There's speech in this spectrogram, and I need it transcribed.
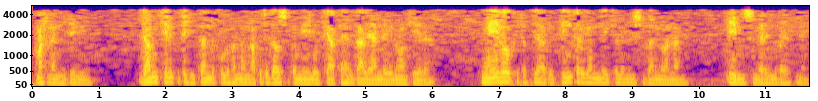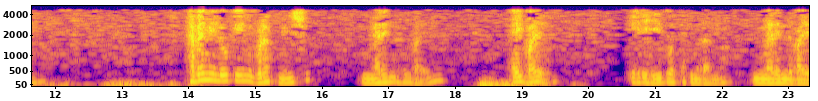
මට නම් හිතෙන්නේ යම් කෙනෙකුට හිතන්න පුළුවන් නම් අපිට දවසක මේ ලෝකේ අතහැර දාලා යන්න වෙනවා කියලා. මේ ලෝකෙට තියාගෙන තින් කරගන්නයි කියලා මිනිස්සු දන්නවා නම් ඒ මිනිස්සු මැරෙන්න බයක් නැහැ. හැබැයි මේ ලෝකේ ඉන්න ගොඩක් මිනිස්සු මැරෙන්න හොයි බයයි. ඇයි බය? ඒකට හේතුවක් අපිම දන්නවා. මැරෙන්න බය.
